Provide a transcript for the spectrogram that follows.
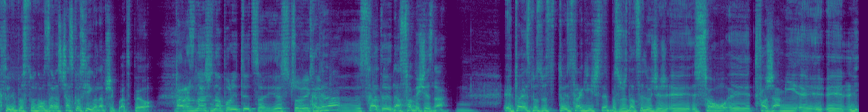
który po prostu, no zaraz Trzaskowskiego na przykład w PO. Ale zna się na polityce. Jest człowiekiem Schetyna? Z Na, na sobie się zna. Y, To jest po prostu to jest tragiczne, po prostu, że tacy ludzie y, są y, twarzami y, li,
